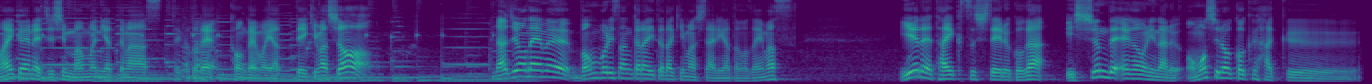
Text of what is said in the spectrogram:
毎回ね自信満々にやってます。ということで今回もやっていきましょう。ラジオネームぼんぼりさんからいただきましてありがとうございます。家で退屈している子が一瞬で笑顔になる面白告白。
